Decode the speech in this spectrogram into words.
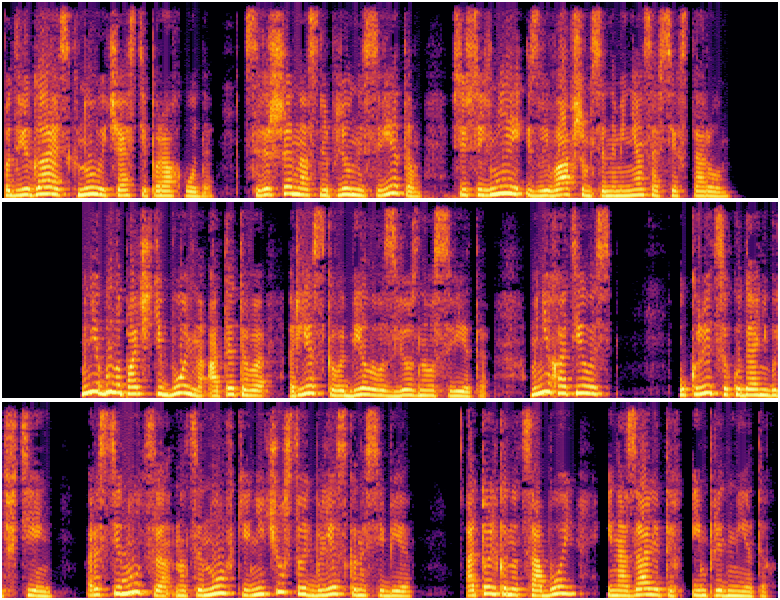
подвигаясь к новой части парохода, совершенно ослепленный светом, все сильнее изливавшимся на меня со всех сторон. Мне было почти больно от этого резкого белого звездного света. Мне хотелось укрыться куда-нибудь в тень, растянуться на циновке, не чувствовать блеска на себе, а только над собой и на залитых им предметах.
